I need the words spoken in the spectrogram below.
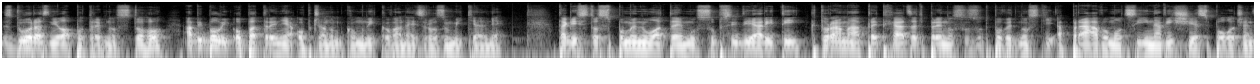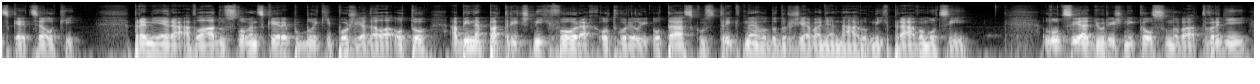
Zdôraznila potrebnosť toho, aby boli opatrenia občanom komunikované zrozumiteľne. Takisto spomenula tému subsidiarity, ktorá má predchádzať prenosu zodpovednosti a právomocí na vyššie spoločenské celky. Premiéra a vládu Slovenskej republiky požiadala o to, aby na patričných fórach otvorili otázku striktného dodržiavania národných právomocí. Lucia Ďuriš Nikolsonová tvrdí,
